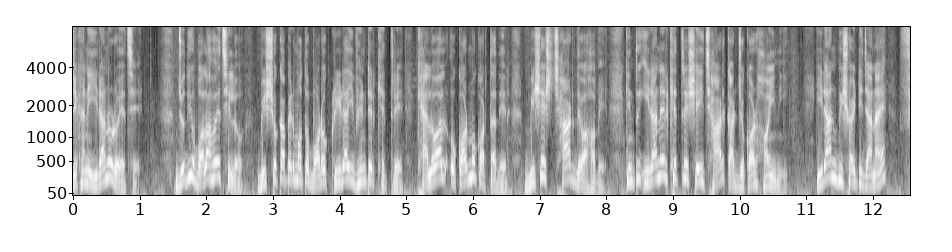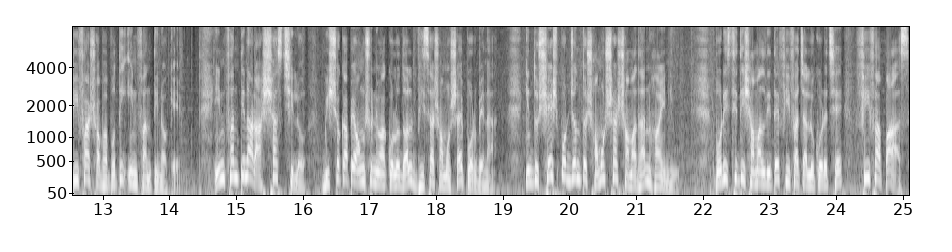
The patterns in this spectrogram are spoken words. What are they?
যেখানে ইরানও রয়েছে। যদিও বলা হয়েছিল, বিশ্বকাপের মতো বড় ক্রীড়া ইভেন্টের ক্ষেত্রে খেলোয়াড় ও কর্মকর্তাদের বিশেষ ছাড় দেওয়া হবে, কিন্তু ইরানের ক্ষেত্রে সেই ছাড় কার্যকর হয়নি। ইরান বিষয়টি জানায় ফিফা সভাপতি ইনফান্তিনোকে। ইনফান্তিনার আশ্বাস ছিল, বিশ্বকাপে অংশ নেওয়া কোনো দল ভিসা সমস্যায় পড়বে না। কিন্তু শেষ পর্যন্ত সমস্যার সমাধান হয়নি। পরিস্থিতি সামাল দিতে ফিফা চালু করেছে ফিফা পাস,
